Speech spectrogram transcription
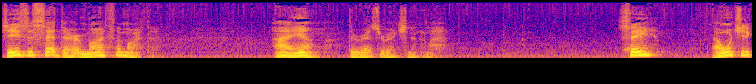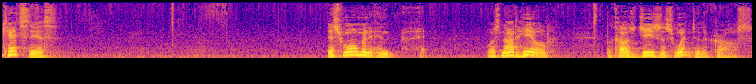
Jesus said to her, Martha, Martha, I am the resurrection and the life. See, I want you to catch this. This woman in, was not healed because Jesus went to the cross.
